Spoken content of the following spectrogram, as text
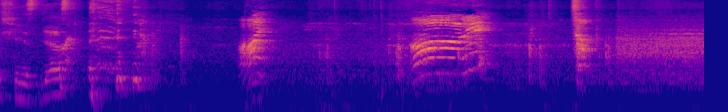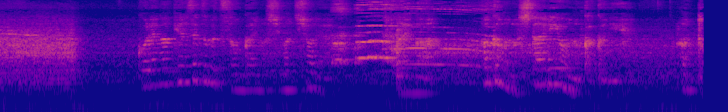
She's just. おいおーいちょっこれが建設物損壊の始末書でこれが悪魔の死体利用の確認。あと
